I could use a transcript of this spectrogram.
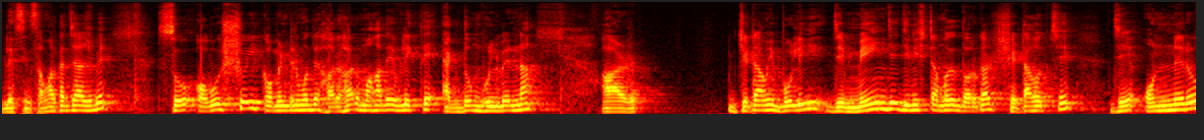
ব্লেসিংস আমার কাছে আসবে। সো অবশ্যই কমেন্টের মধ্যে হর হর মহাদেব লিখতে একদম ভুলবেন না। আর যেটা আমি বলি যে মেইন যে জিনিসটা আমাদের দরকার, সেটা হচ্ছে যে অন্যেরও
